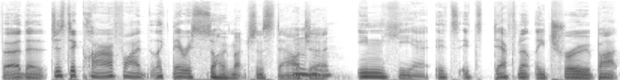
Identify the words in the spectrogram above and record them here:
further. Just to clarify, like there is so much nostalgia mm-hmm. in here. It's it's definitely true, but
